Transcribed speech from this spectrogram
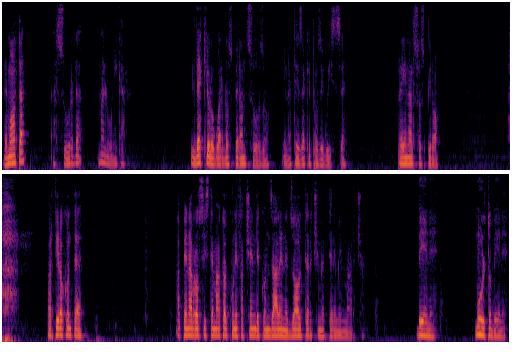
Remota, assurda, ma l'unica. Il vecchio lo guardò speranzoso, in attesa che proseguisse. Reynal sospirò. Partirò con te. Appena avrò sistemato alcune faccende con Zalen e Zolter ci metteremo in marcia. Bene, molto bene.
